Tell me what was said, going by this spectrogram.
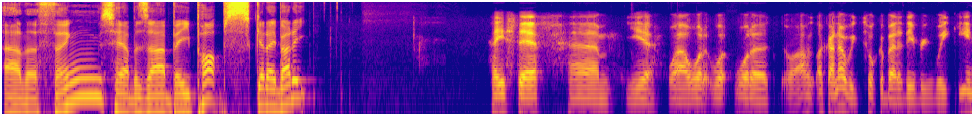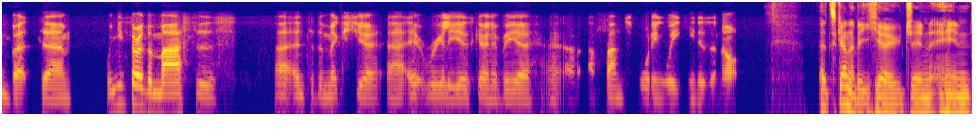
other things. How bizarre B Pops. G'day, buddy. Hey, Steph. Um, yeah, wow, what what what a like I know we talk about it every weekend, but um, when you throw the Masters uh, into the mixture, uh, it really is going to be a, a, a fun sporting weekend, is it not? It's going to be huge, and and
